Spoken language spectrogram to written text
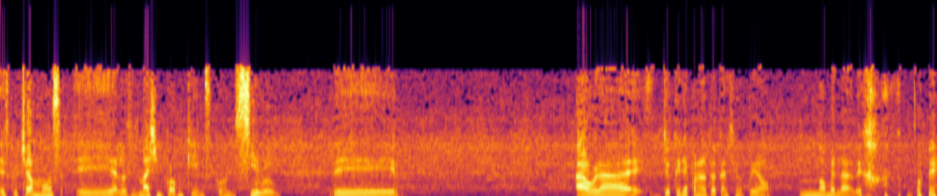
Escuchamos eh, a los Smashing Pumpkins con Zero. Eh, ahora, yo quería poner otra canción, pero no me la dejo poner.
